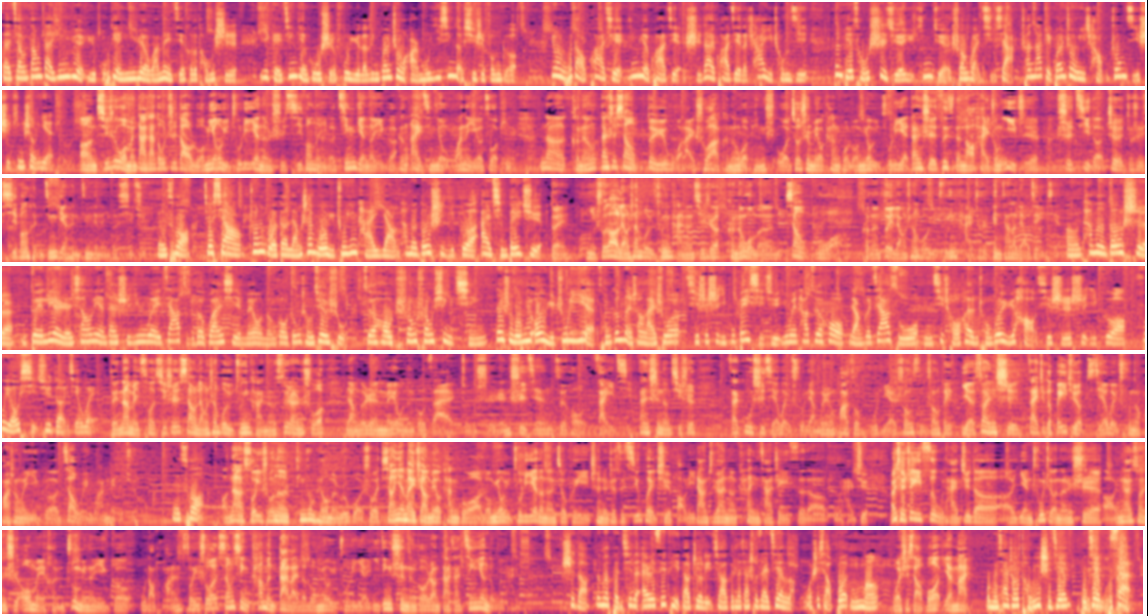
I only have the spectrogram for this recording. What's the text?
在将当代音乐与古典音乐完美结合的同时，亦给经典故事赋予了令观众耳目一新的叙事风格，用舞蹈跨界、音乐跨界、时代跨界的差异冲击，分别从视觉与听觉双管齐下，传达给观众一场终极视听盛宴。嗯，其实我们大家都知道，《罗密欧与朱丽叶》呢是西方的一个经典的一个跟爱情有关的一个作品。那可能，但是像对于我来说啊，可能我平时我就是没有看过《罗密欧与朱丽叶》，但是自己的脑海中一直是记得，这就是西方很经典、很经典的一个戏剧。没错，就像中国的《梁山伯与祝英台》一样，他们都是一个爱情悲剧。对你说到《梁山伯与祝英台》呢，其实可能我们像我。可能对梁山伯与祝英台就是更加的了解一些。嗯，他们都是一对恋人相恋，但是因为家族的关系没有能够终成眷属，最后双双殉情。但是《罗密欧与朱丽叶》从根本上来说，其实是一部悲喜剧，因为它最后两个家族摒弃仇恨，重归于好，其实是一个富有喜剧的结尾。对，那没错。其实像梁山伯与祝英台呢，虽然说两个人没有能够在就是人世间最后在一起，但是呢，其实，在故事结尾处，两个人化作蝴蝶，双宿双飞，也算是在这个悲剧结尾处呢，画上了一个较为完美的句号吧。没错。哦，那所以说呢，听众朋友们，如果说像燕麦这样没有看过《罗密欧与朱丽叶》的呢，就可以趁着这次机会去保利大剧院呢看一下这一次的舞台剧。而且这一次舞台剧的呃演出者呢是呃应该算是欧美很著名的一个舞蹈团，所以说相信他们带来的《罗密欧与朱丽叶》一定是能够让大家惊艳的舞台剧。是的，那么本期的 Every City 到这里就要跟大家说再见了。我是小波柠檬，我是小波燕麦。我们下周同一时间不见不散。我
